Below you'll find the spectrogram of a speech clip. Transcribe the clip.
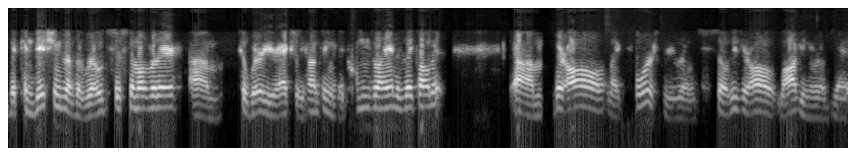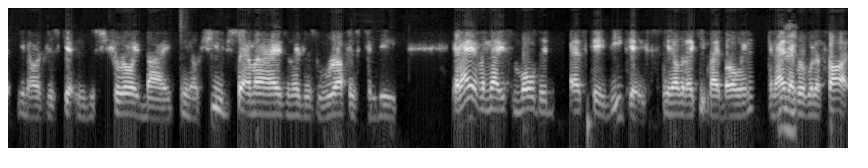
the conditions of the road system over there um, to where you're actually hunting the Queensland, as they called it, um, they're all like forestry roads. So these are all logging roads that you know are just getting destroyed by you know huge semis, and they're just rough as can be. And I have a nice molded SKB case, you know, that I keep my bow in, and I Right. never would have thought,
